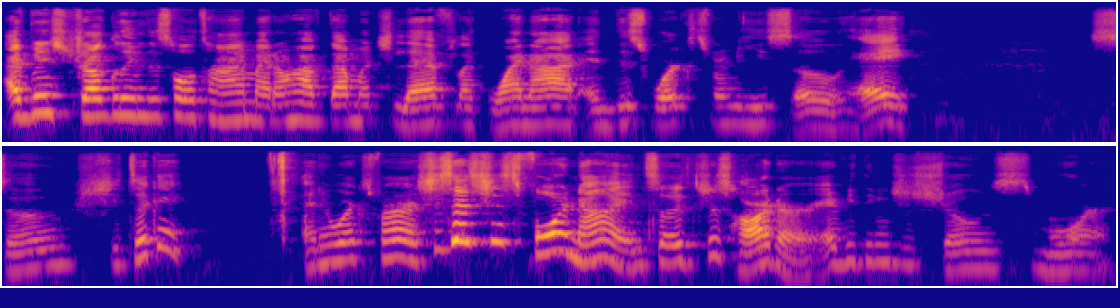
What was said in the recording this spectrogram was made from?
I've been struggling this whole time. I don't have that much left. Like, why not? And this works for me. So hey, so she took it, and it works for her. She says she's four nine, so it's just harder. Everything just shows more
